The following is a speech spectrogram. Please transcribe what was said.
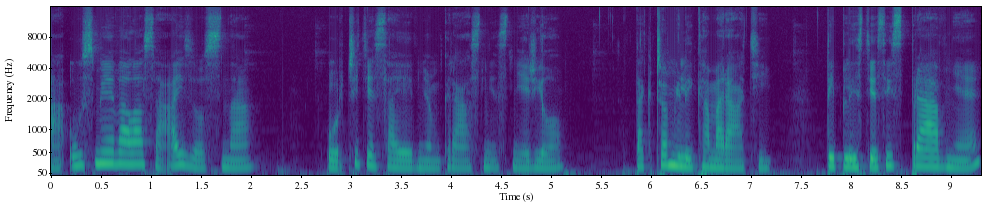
A usmievala sa aj zo sna. Určite sa jej v ňom krásne snežilo. Tak čo, milí kamaráti, typli ste si správne,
